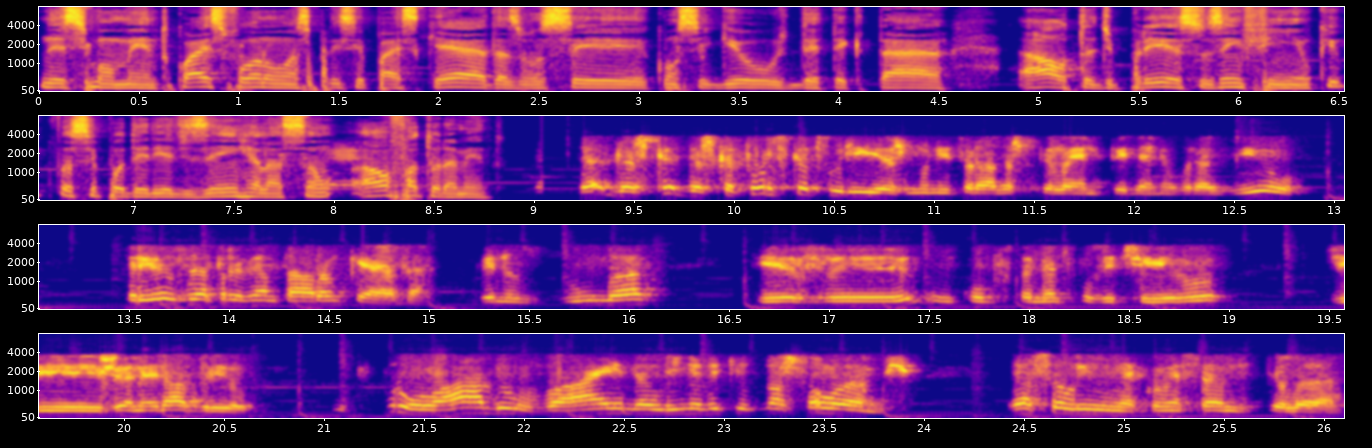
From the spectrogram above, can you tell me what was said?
nesse momento? Quais foram as principais quedas? Você conseguiu detectar alta de preços? Enfim, o que você poderia dizer em relação ao faturamento? Das, das 14 categorias monitoradas pela NPD no Brasil, 13 apresentaram queda. Apenas uma teve um comportamento positivo de janeiro a abril. O que, por um lado, vai na linha daquilo que nós falamos. Essa linha, começando pela,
